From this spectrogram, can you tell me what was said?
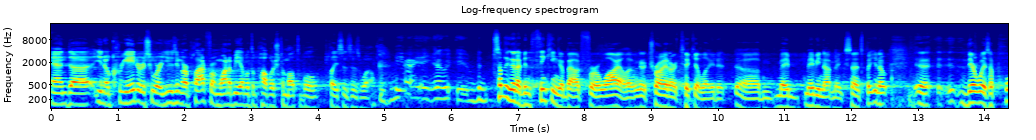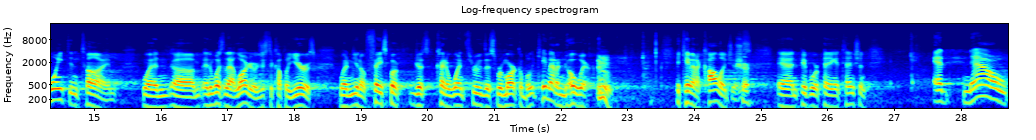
and uh, you know, creators who are using our platform want to be able to publish to multiple places as well. Mm -hmm. yeah, you know, something that I've been thinking about for a while, and I'm going to try and articulate it. Um, maybe, maybe not make sense, but you know, uh, there was a point in time when, um, and it wasn't that long ago, just a couple of years, when you know Facebook just kind of went through this remarkable. It came out of nowhere. It came out of colleges, sure. and people were paying attention. And now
